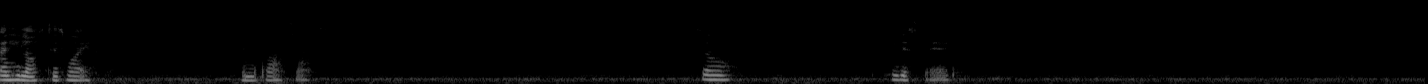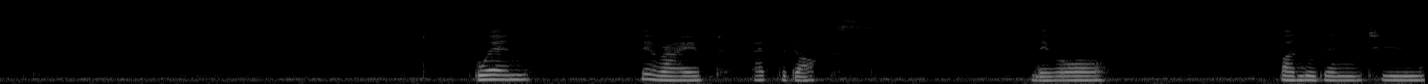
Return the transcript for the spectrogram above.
And he lost his wife in the process. So he despaired. When they arrived at the docks, they were all bundled into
